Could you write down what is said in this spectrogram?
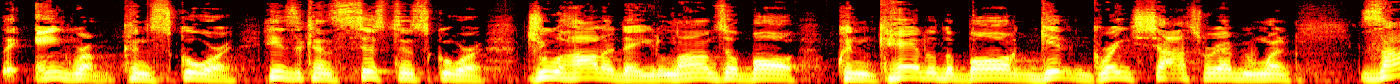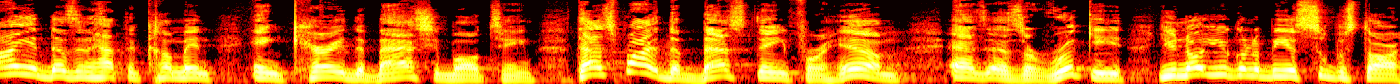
the Ingram can score. He's a consistent scorer. Jrue Holiday, Lonzo Ball can handle the ball, get great shots for everyone. Zion doesn't have to come in and carry the basketball team. That's probably the best thing for him as, as a rookie. You know you're going to be a superstar.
